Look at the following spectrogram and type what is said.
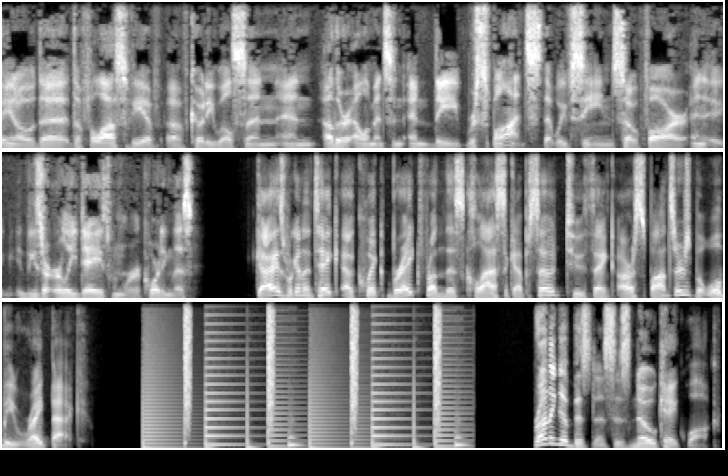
you know the the philosophy of, of Cody Wilson and other elements and, and the response that we've seen so far. And uh, these are early days when we're recording this. Guys, we're going to take a quick break from this classic episode to thank our sponsors, but we'll be right back. Running a business is no cakewalk.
